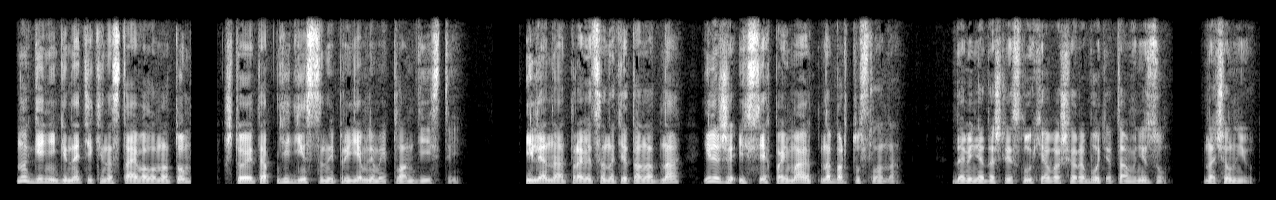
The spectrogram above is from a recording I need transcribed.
но гений генетики настаивала на том, что это единственный приемлемый план действий. Или она отправится на Титан одна, или же их всех поймают на борту слона. До меня дошли слухи о вашей работе там внизу, начал Ньют.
